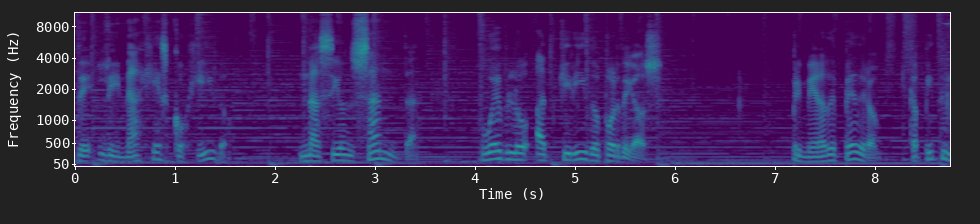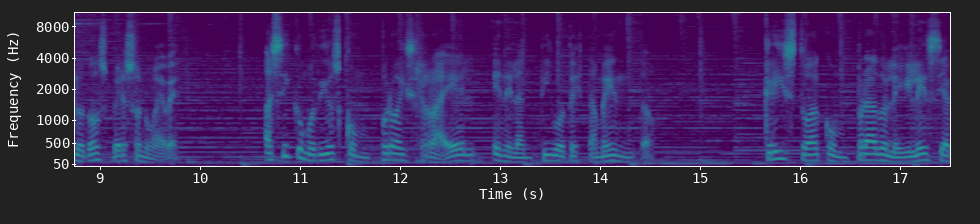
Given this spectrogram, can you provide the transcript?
de linaje escogido, nación santa, pueblo adquirido por Dios. Primera de Pedro, capítulo 2, verso 9. Así como Dios compró a Israel en el Antiguo Testamento, Cristo ha comprado la iglesia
